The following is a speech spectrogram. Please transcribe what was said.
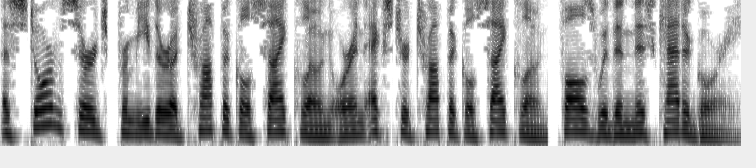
A storm surge, from either a tropical cyclone or an extratropical cyclone, falls within this category.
